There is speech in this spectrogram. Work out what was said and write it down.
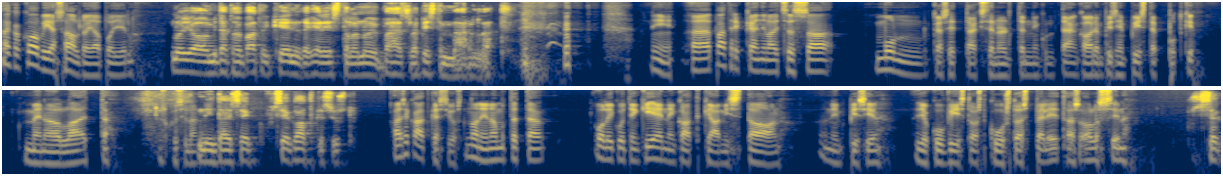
aika kovia saldoja pojilla. No joo, mitä toi Patrick Kane tekee listalla noin vähäisellä pistemäärällä. Että. niin, Patrick Kaneilla itse asiassa mun käsittääkseni nyt niin kuin tämän kauden pisin pisteputki menoilla, että joskus sillä... Niin, tai se, se katkesi just. Ai se katkesi just, no niin, no, mutta että oli kuitenkin ennen katkeamistaan niin pisin, joku 15-16 peliä taisi olla siinä. Se,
